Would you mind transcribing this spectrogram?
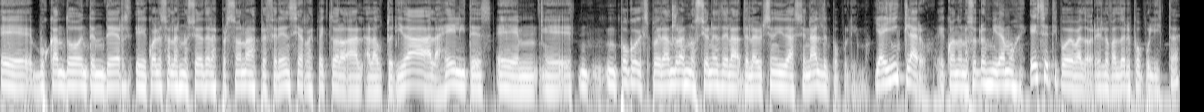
eh, buscando entender eh, cuáles son las nociones de las personas, las preferencias respecto a, la autoridad, a las élites, em, eh, un poco explorando las nociones de la, de la versión ideacional del populismo. Y ahí, claro, cuando nosotros miramos ese tipo de valores, los valores populistas,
